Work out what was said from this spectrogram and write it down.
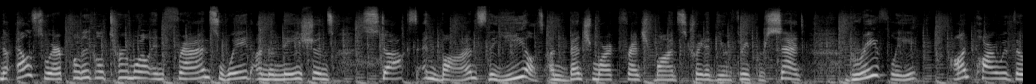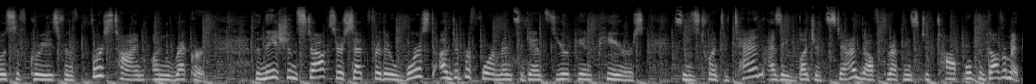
Now, elsewhere, political turmoil in France weighed on the nation's stocks and bonds. The yields on benchmark French bonds traded near 3%, briefly on par with those of Greece for the first time on record. The nation's stocks are set for their worst underperformance against European peers since 2010 as a budget standoff threatens to topple the government.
